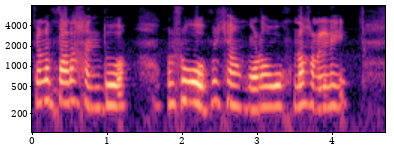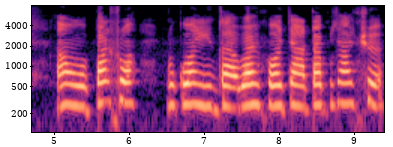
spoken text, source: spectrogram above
跟他发了很多。我说我不想活了，我活得好累。然后我爸说，如果你在外婆家待不下去。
